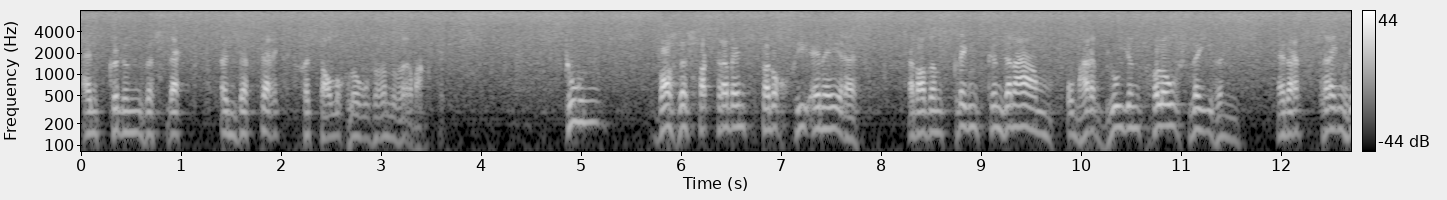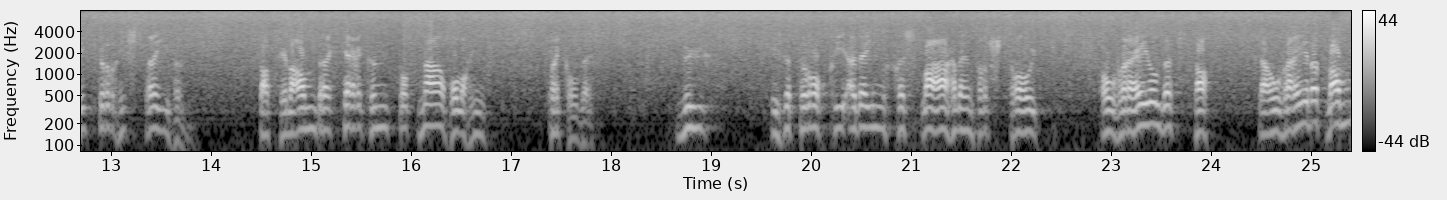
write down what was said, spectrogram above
en kunnen we slechts een beperkt getal gelovigen verwachten. Toen was de sacramentsparochie in ere en had een klinkende naam om haar bloeiend geloofsleven en haar streng liturgisch streven, dat vele andere kerken tot navolging prikkelde. Nu is de parochie uiteengeslagen en verstrooid over heel de stad, ja over heel het land,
